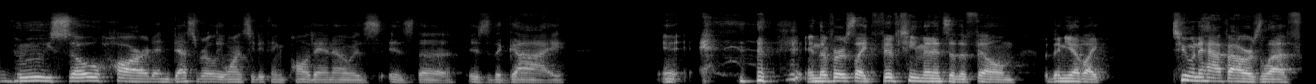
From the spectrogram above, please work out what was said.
the movie's so hard and desperately wants you to think Paul Dano is is the is the guy in, in the first like 15 minutes of the film, but then you have like two and a half hours left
